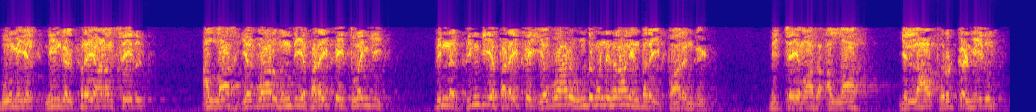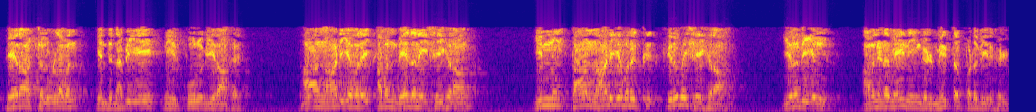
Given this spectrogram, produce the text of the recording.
பூமியில் நீங்கள் பிரயாணம் செய்து அல்லாஹ் எவ்வாறு முந்திய படைப்பை துவங்கி பின்னர் பிந்திய படைப்பை எவ்வாறு உண்டு பண்ணுகிறான் என்பதை பாருங்கள். நிச்சயமாக அல்லாஹ் எல்லா பொருட்கள் மீதும் பேராற்றல் உள்ளவன் என்று நபியே நீர் கூறுவீராக. தான் நாடியவரை அவன் வேதனை செய்கிறான். இன்னும் தான் நாடியவருக்கு கிருவை செய்கிறான். இறுதியில் அவனிடமே நீங்கள் மீட்டப்படுவீர்கள்.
